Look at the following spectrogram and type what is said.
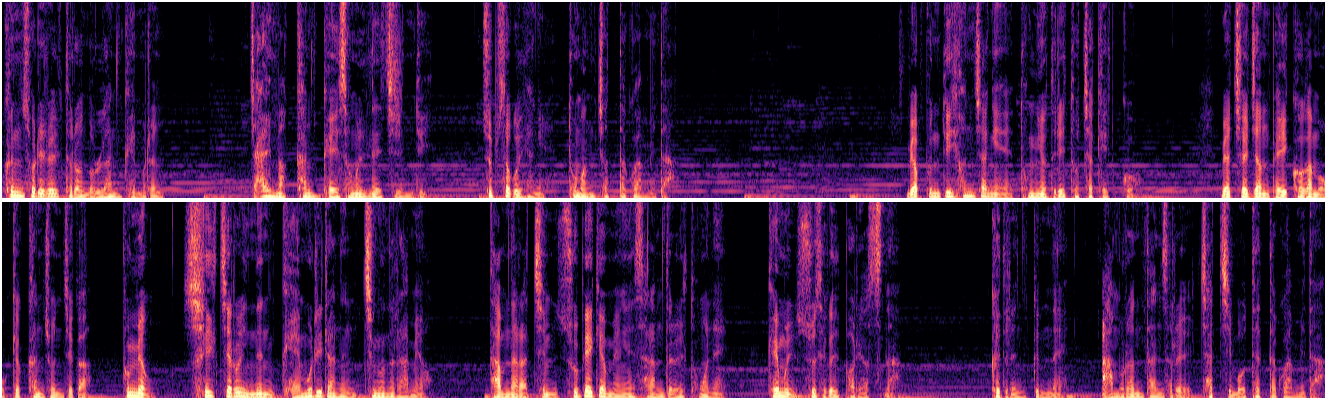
큰 소리를 들어 놀란 괴물은 짤막한 괴성을 내지른 뒤 숲속을 향해 도망쳤다고 합니다. 몇 분 뒤 현장에 동료들이 도착했고 며칠 전 베이커가 목격한 존재가 분명 실제로 있는 괴물이라는 증언을 하며 다음날 아침 수백여 명의 사람들을 동원해 괴물 수색을 벌였으나 그들은 끝내 아무런 단서를 찾지 못했다고 합니다.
